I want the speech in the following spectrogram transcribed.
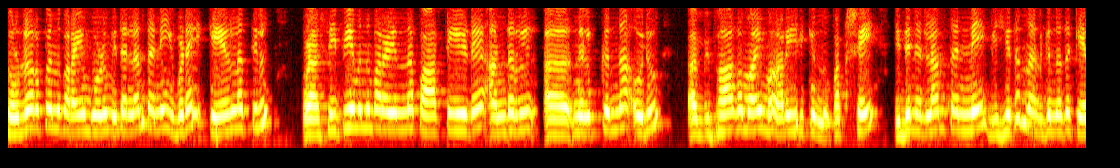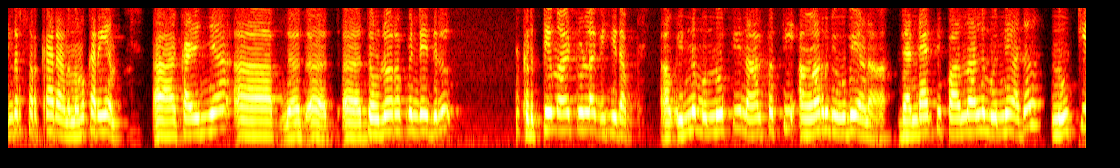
തൊഴിലുറപ്പ് എന്ന് പറയുമ്പോഴും ഇതെല്ലാം തന്നെ ഇവിടെ കേരളത്തിൽ സി പി എം എന്ന് പറയുന്ന പാർട്ടിയുടെ അണ്ടറിൽ നിൽക്കുന്ന ഒരു വിഭാഗമായി മാറിയിരിക്കുന്നു. പക്ഷേ ഇതിനെല്ലാം തന്നെ വിഹിതം നൽകുന്നത് കേന്ദ്ര സർക്കാരാണ്. നമുക്കറിയാം കഴിഞ്ഞ തൊഴിലുറപ്പിന്റെ ഇതിൽ കൃത്യമായിട്ടുള്ള വിഹിതം ഇന്ന് മുന്നൂറ്റി നാൽപ്പത്തി ആറ് രൂപയാണ്. രണ്ടായിരത്തി പതിനാലിന് മുന്നേ അത് നൂറ്റി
